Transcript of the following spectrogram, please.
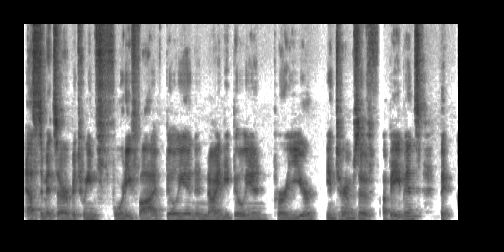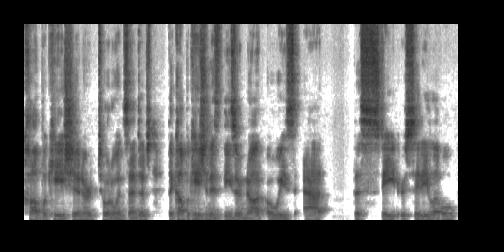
Estimates are between 45 billion and 90 billion per year in terms of abatements. The complication or total incentives, the complication is these are not always at the state or city level.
